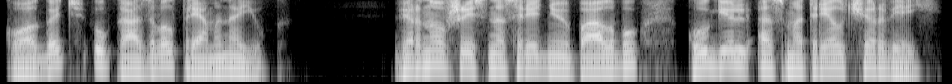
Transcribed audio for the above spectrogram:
Коготь указывал прямо на юг. Вернувшись на среднюю палубу, Кугель осмотрел червей.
